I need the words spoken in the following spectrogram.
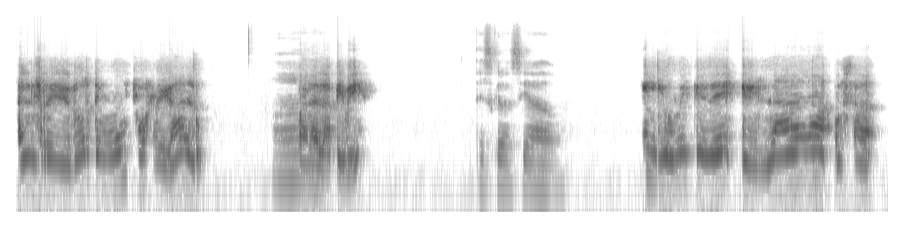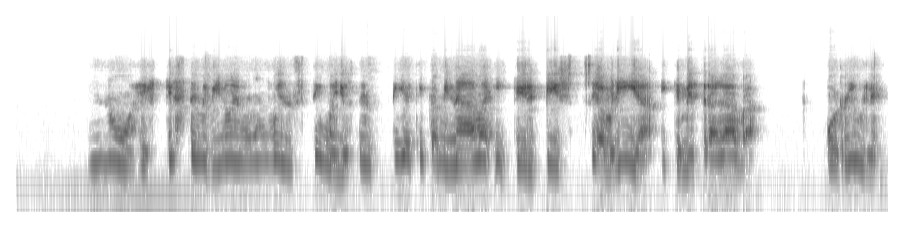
alrededor de muchos regalos para Ah, la bebé. desgraciado. Y yo me quedé helada, o sea, no, es que se me vino el mundo encima. Yo sentía que caminaba y que el piso se abría y que me tragaba. Horrible.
